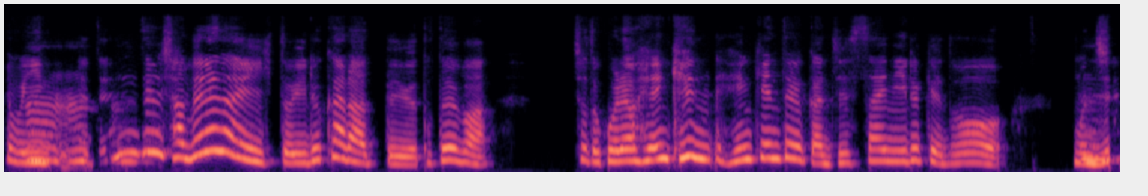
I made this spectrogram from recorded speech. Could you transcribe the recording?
でもいうんうんうん。全然喋れない人いるからっていう、例えば、ちょっとこれは偏見、偏見というか実際にいるけど、もううん。10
